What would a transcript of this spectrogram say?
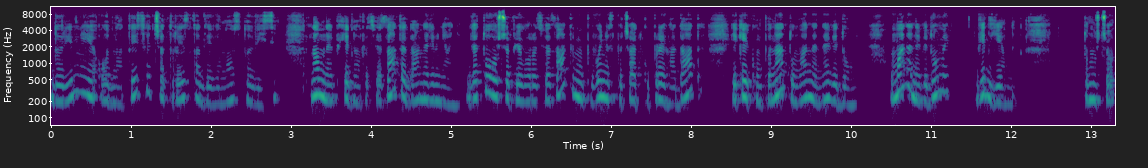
дорівнює 1398. Нам необхідно розв'язати дане рівняння. Для того, щоб його розв'язати, ми повинні спочатку пригадати, який компонент у мене невідомий. У мене невідомий від'ємник, тому що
